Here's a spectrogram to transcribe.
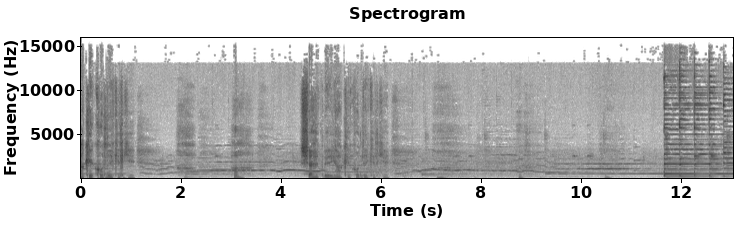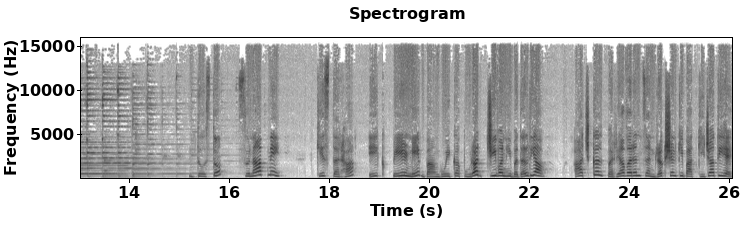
आँखें खोलने के लिए। हाँ शायद मेरी आँखें खोलने के लिए। दोस्तों, सुना आपने? किस तरह एक पेड़ ने बांगुई का पूरा जीवन ही बदल दिया? आजकल पर्यावरण संरक्षण की बात की जाती है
